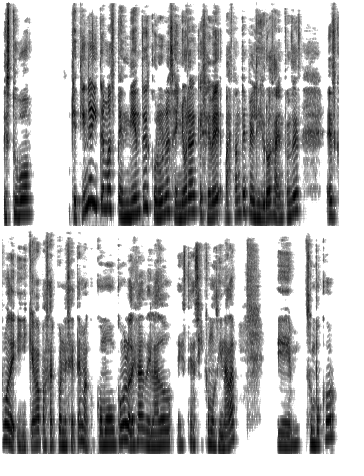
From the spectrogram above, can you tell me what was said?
estuvo, que tiene ahí temas pendientes con una señora que se ve bastante peligrosa, entonces es como de, ¿y qué va a pasar con ese tema? ¿Cómo, cómo lo dejas de lado, este, así como si nada? Em, es un poco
